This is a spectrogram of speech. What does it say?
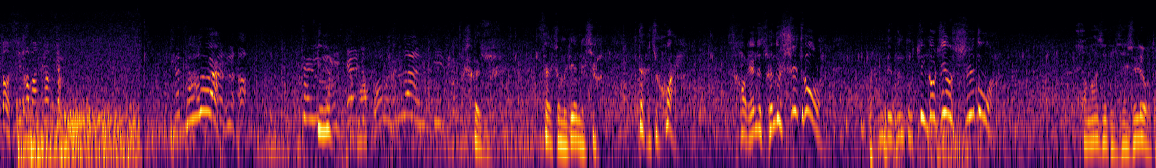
到其他棚看看去。永乐，永乐，黄瓜是烂地这雨再这么连着下，那可就坏了，草连的全都湿透了，棚内温度最高只有十度啊！黄瓜最底线是六度，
